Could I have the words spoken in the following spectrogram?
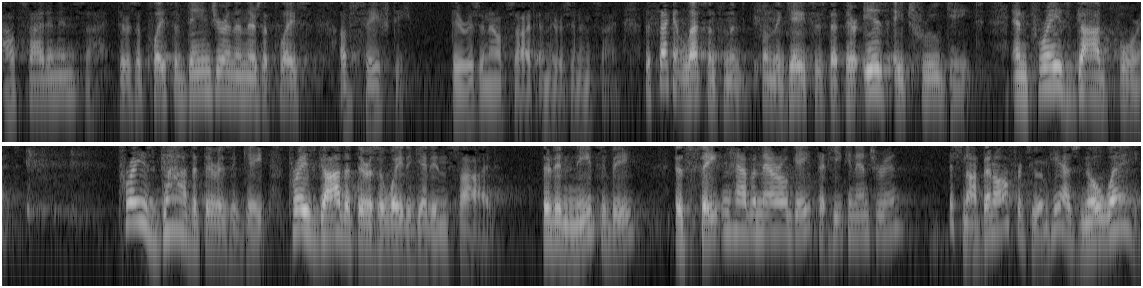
Outside and inside. There's a place of danger and then there's a place of safety. There is an outside and there is an inside. The second lesson from the, from the gates is that there is a true gate. And praise God for it. Praise God that there is a gate. Praise God that there is a way to get inside. There didn't need to be. Does Satan have a narrow gate that he can enter in? It's not been offered to him. He has no way.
